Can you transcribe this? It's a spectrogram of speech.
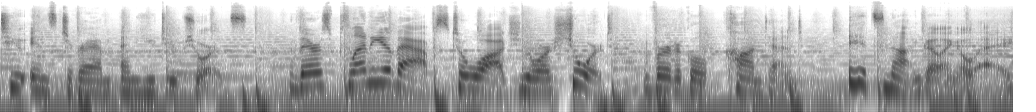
to Instagram and YouTube Shorts. There's plenty of apps to watch your short vertical content. It's not going away.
